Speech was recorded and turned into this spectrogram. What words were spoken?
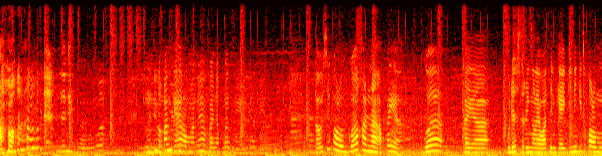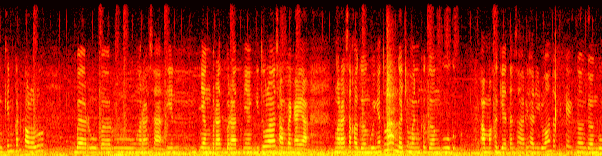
Jadi gue lu juga kan kayak romannya banyak banget nih. Tahu sih kalau gue karena apa ya? Gue kayak udah sering ngelewatin kayak gini gitu. Kalau mungkin kan kalau lu baru-baru ngerasain yang berat-beratnya gitulah sampai kayak ngerasa keganggunya tuh nggak cuman keganggu sama kegiatan sehari-hari doang tapi kayak ngeganggu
